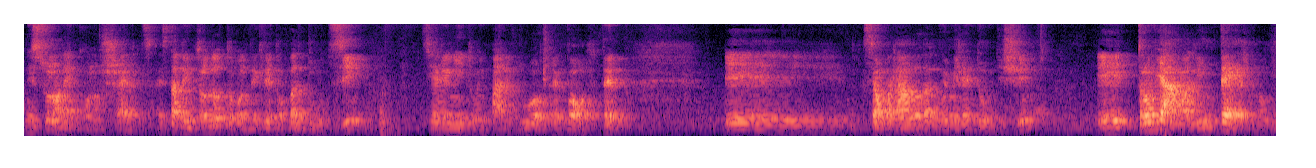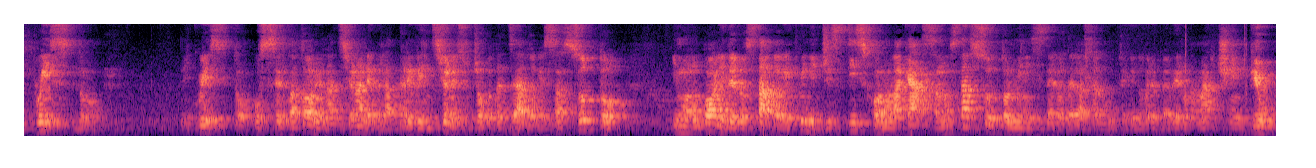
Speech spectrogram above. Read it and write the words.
nessuno ne è conoscenza. È stato introdotto col decreto Balduzzi, si è riunito mi pare due o tre volte, stiamo parlando dal 2012, e troviamo all'interno di questo, di questo osservatorio nazionale per la prevenzione sul gioco d'azzardo che sta sotto i monopoli dello Stato che quindi gestiscono la cassa non sta sotto il Ministero della Salute che dovrebbe avere una marcia in più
